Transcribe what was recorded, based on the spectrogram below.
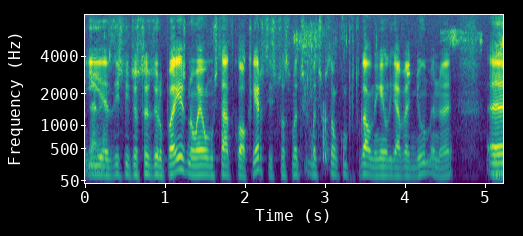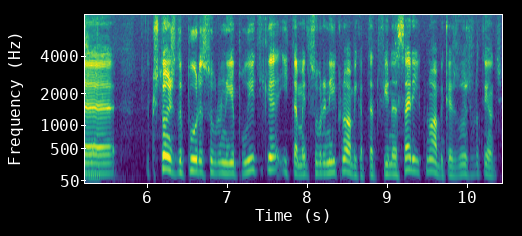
e as instituições europeias, não é um Estado qualquer, se isto fosse uma, uma discussão com Portugal ninguém ligava nenhuma, não é? Uh, questões de pura soberania política e também de soberania económica, portanto financeira e económica, as duas vertentes.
